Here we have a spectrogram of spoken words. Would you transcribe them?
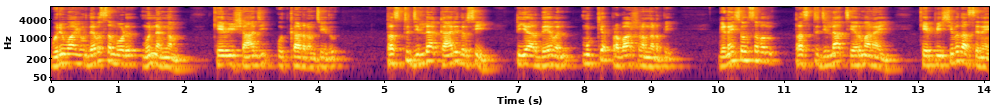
ഗുരുവായൂർ ദേവസ്വം ബോർഡ് മുൻ അംഗം കെ വി ഷാജി ഉദ്ഘാടനം ചെയ്തു. ട്രസ്റ്റ് ജില്ലാ കാര്യദർശി ടി ആർ ദേവൻ മുഖ്യ പ്രഭാഷണം നടത്തി. ഗണേശോത്സവം ട്രസ്റ്റ് ജില്ലാ ചെയർമാനായി കെ പി ശിവദാസിനെ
